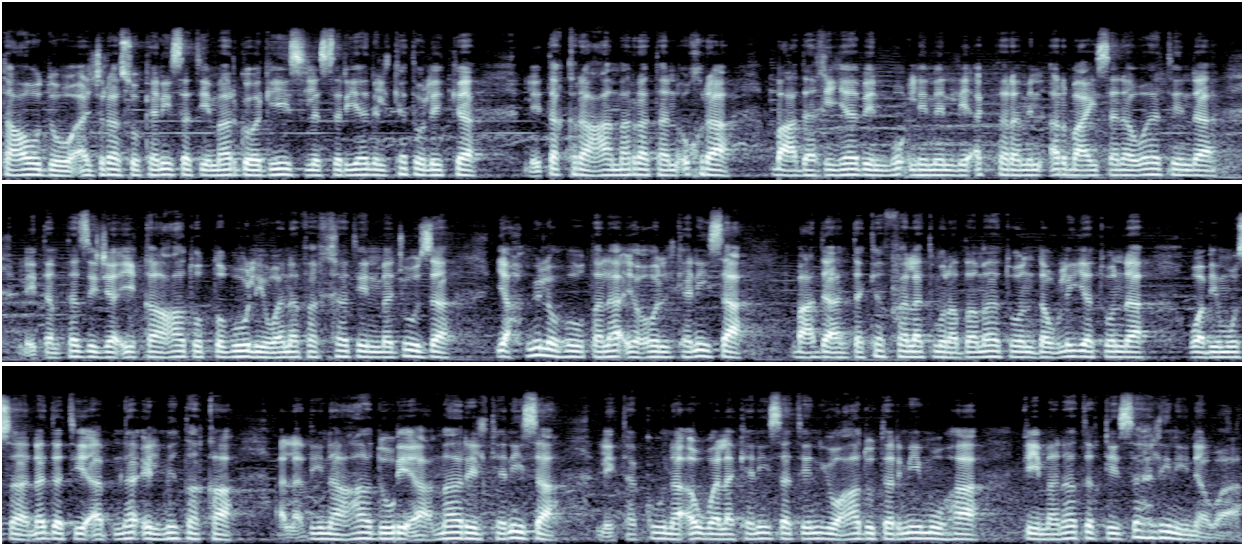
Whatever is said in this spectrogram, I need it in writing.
تعود أجراس كنيسة مارغوغيس للسريان الكاثوليك لتقرع مرة أخرى بعد غياب مؤلم لأكثر من أربع سنوات لتمتزج إيقاعات الطبول ونفخات مجوزة يحمله طلائع الكنيسة. بعد أن تكفلت منظمات دولية وبمساندة أبناء المنطقة الذين عادوا بإعمار الكنيسة لتكون أول كنيسة يعاد ترميمها في مناطق سهل نينوى.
